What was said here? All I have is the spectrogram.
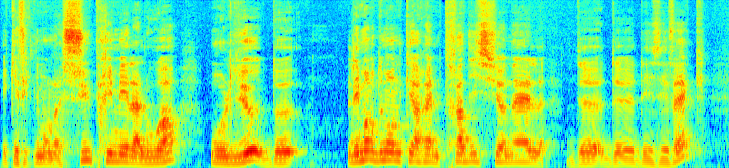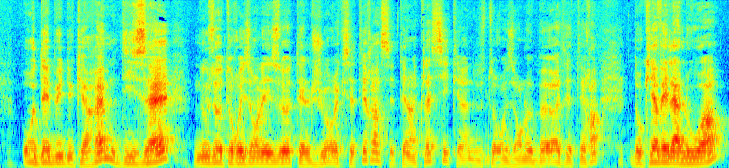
et qu'effectivement on a supprimé la loi au lieu de les mandements de carême traditionnels de- de- des évêques, au début du carême, disaient nous autorisons les œufs tel jour, etc. C'était un classique, hein, nous autorisons le beurre, etc. Donc il y avait la loi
